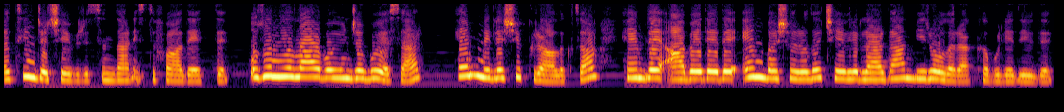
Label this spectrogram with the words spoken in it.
Latince çevirisinden istifade etti. Uzun yıllar boyunca bu eser hem Birleşik Krallık'ta hem de ABD'de en başarılı çevirilerden biri olarak kabul edildi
